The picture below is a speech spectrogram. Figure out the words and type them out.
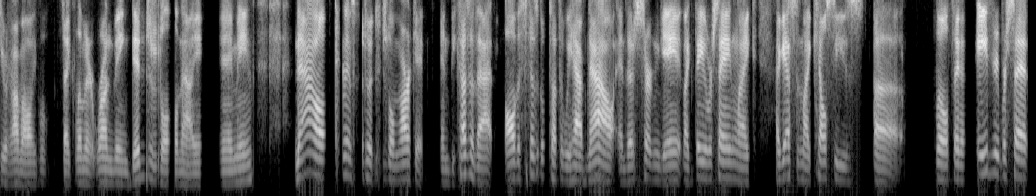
you were talking about like, like limited run being digital now. You know what I mean? Now everything's going to a digital market, and because of that, all this physical stuff that we have now, and there's certain game like they were saying like I guess in like Kelsey's uh little thing, 83%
